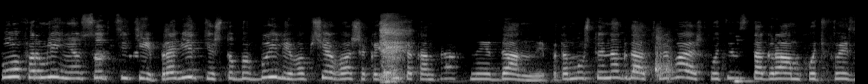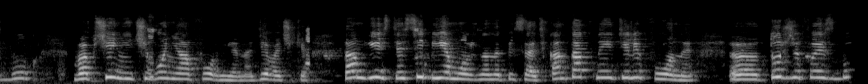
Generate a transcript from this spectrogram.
по оформлению соцсетей проверьте, чтобы были вообще ваши какие-то контактные данные, потому что иногда открываешь хоть Инстаграм, хоть Фейсбук, вообще ничего не оформлено, девочки. Там есть о себе можно написать, контактные телефоны, э, тот же Фейсбук,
